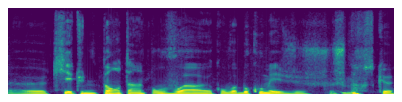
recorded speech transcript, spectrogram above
euh, qui est une pente hein, qu'on voit euh, qu'on voit beaucoup mais je, pense que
